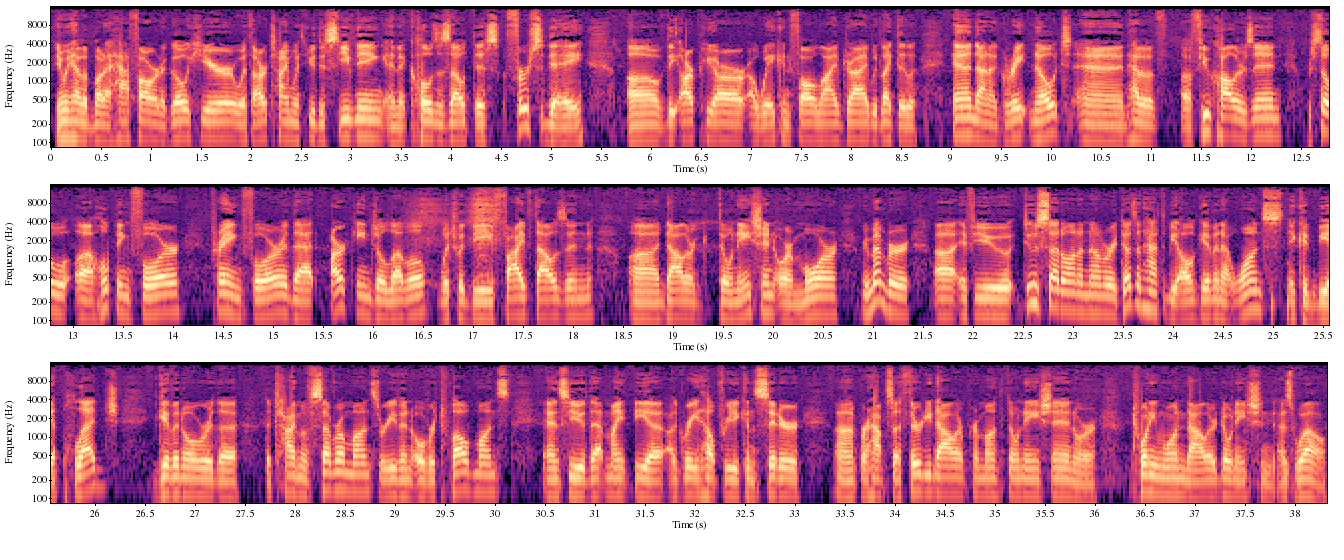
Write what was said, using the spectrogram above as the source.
know, we have about a half hour to go here with our time with you this evening, and it closes out this first day of the RPR Awaken Fall Live Drive. We'd like to end on a great note and have a, a few callers in. We're still uh, hoping for, praying for that Archangel level, which would be 5,000 uh, dollar donation or more. Remember, uh, if you do settle on a number, it doesn't have to be all given at once. It could be a pledge given over the, the time of several months or even over 12 months. And so you, that might be a, a great help for you to consider uh, perhaps a $30 per month donation or $21 donation as well.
